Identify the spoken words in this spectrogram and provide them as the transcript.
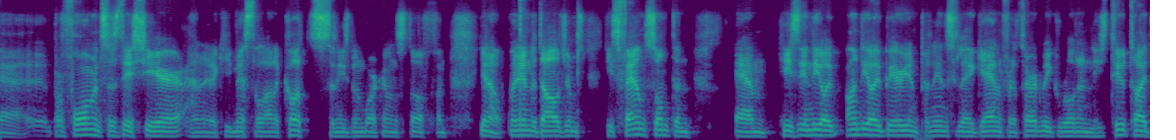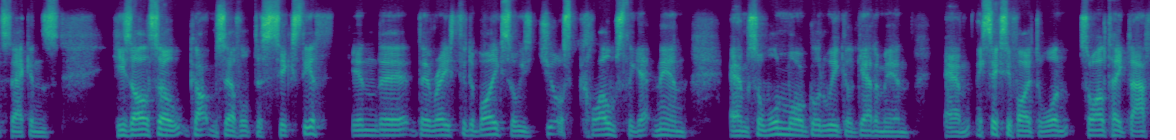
uh, performances this year and like he missed a lot of cuts and he's been working on stuff and you know been in the doldrums he's found something um he's in the on the iberian peninsula again for the third week running. He's two tied seconds. He's also got himself up to 60th in the the race to Dubai, so he's just close to getting in. Um so one more good week will get him in. Um he's 65 to 1 so i'll take that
